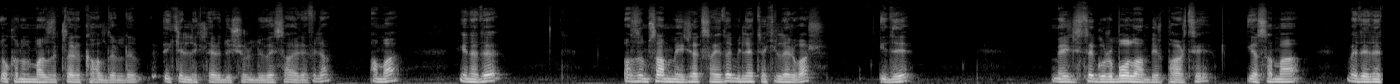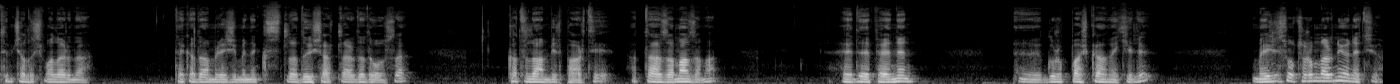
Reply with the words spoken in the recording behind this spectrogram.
dokunulmazlıkları kaldırıldı, vekillikleri düşürüldü vesaire filan. Ama yine de azımsanmayacak sayıda milletvekilleri var idi. Mecliste grubu olan bir parti yasama ve denetim çalışmalarına tek adam rejiminin kısıtladığı şartlarda da olsa katılan bir parti. Hatta zaman zaman HDP'nin e, grup başkan vekili meclis oturumlarını yönetiyor.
